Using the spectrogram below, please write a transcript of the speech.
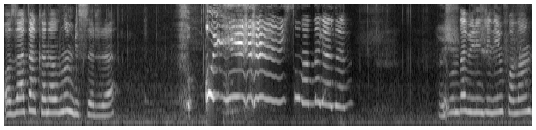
O zaten kanalının bir sırrı. Oy! Son anda geldim. Hoş. bunda birinciliğim falan.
